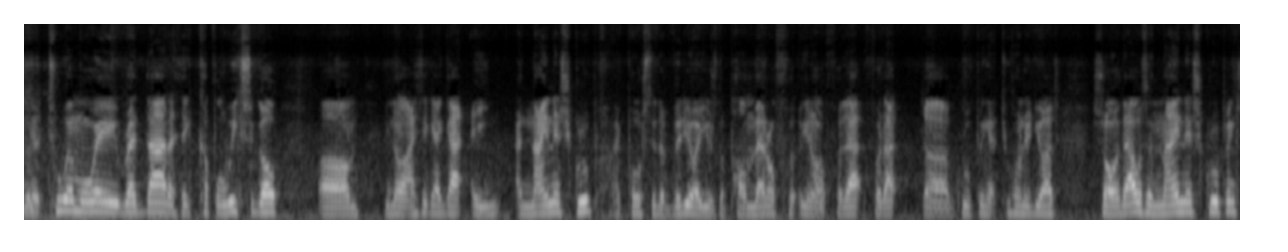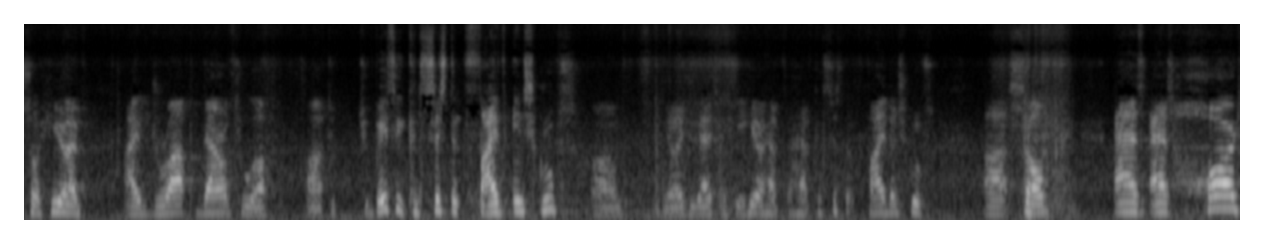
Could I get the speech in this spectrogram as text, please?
with a 2 MOA red dot, I think a couple of weeks ago, um, you know, I think I got a, a nine inch group. I posted a video. I used the Palmetto, for, you know, for that for that uh, grouping at 200 yards. So that was a nine inch grouping. So here I've I've dropped down to a uh, to, to basically consistent five inch groups. Um, you know, as you guys can see here, I have I have consistent five inch groups. Uh, so as as hard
